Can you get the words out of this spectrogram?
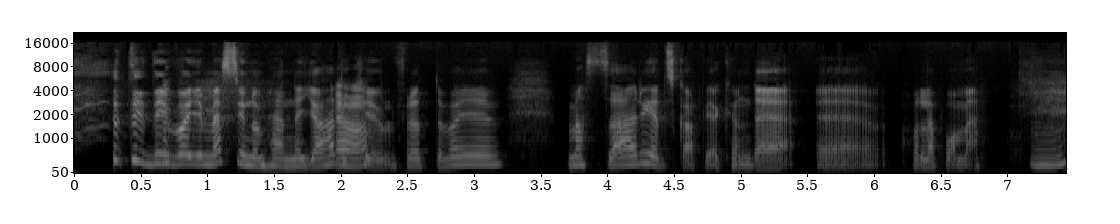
det, det var ju mest synd om henne. Jag hade Ja. kul för att det var ju massa redskap jag kunde eh, hålla på med Mm.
